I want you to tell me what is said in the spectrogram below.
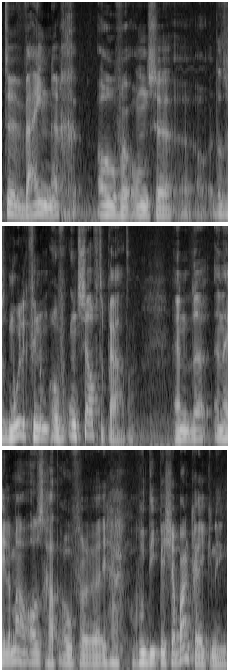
te weinig over onze. eh, dat we het moeilijk vinden om over onszelf te praten. En, de- en helemaal als het gaat over eh, ja, hoe diep is jouw bankrekening.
